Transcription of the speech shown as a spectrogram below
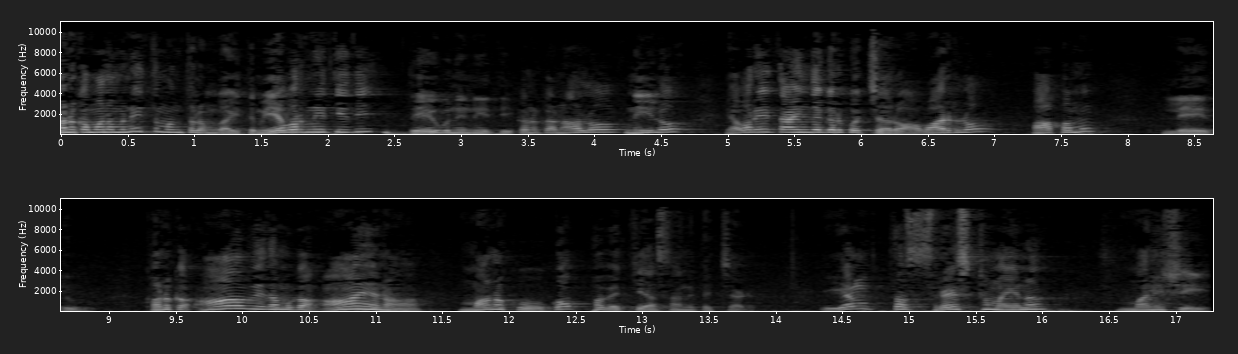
కనుక మనము నీతిమంతులంగా అయితేమి. ఎవరి నీతి ఇది? దేవుని నీతి. కనుక నాలో నీలో ఎవరైతే ఆయన దగ్గరకు వచ్చారో ఆ వారిలో పాపము లేదు. కనుక ఆ విధముగా ఆయన మనకు గొప్ప వ్యత్యాసాన్ని తెచ్చాడు. ఎంత శ్రేష్టమైన మనిషి.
